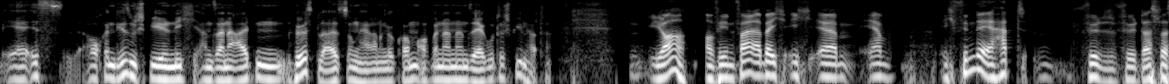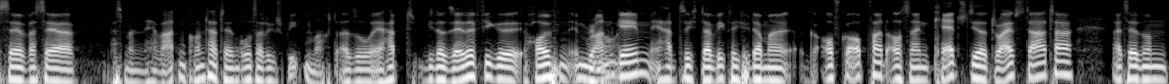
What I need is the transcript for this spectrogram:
er ist auch in diesem Spiel nicht an seine alten Höchstleistungen herangekommen, auch wenn er ein sehr gutes Spiel hatte. Ja, auf jeden Fall. Aber ich, ich, ähm, er, ich finde, er hat für, für das, was er, was er, was man erwarten konnte, hat er ein großartiges Spiel gemacht. Also er hat wieder sehr, sehr viel geholfen im genau. Run-Game. Er hat sich da wirklich wieder mal aufgeopfert, aus seinem Catch, dieser Drive-Starter, als er so ein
